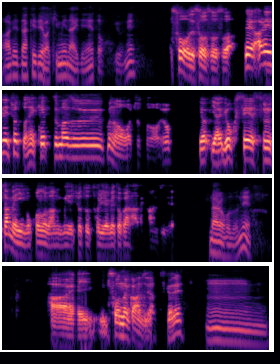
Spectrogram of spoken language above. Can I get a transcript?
あれだけでは決めないでね、というね。そうです、そうそうそう。で、あれでちょっとね、ケッツまずくのをちょっとよよ、や、抑制するためにもこの番組でちょっと取り上げとかなって感じで。なるほどね。はい。そんな感じなんですけどね。うーん。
